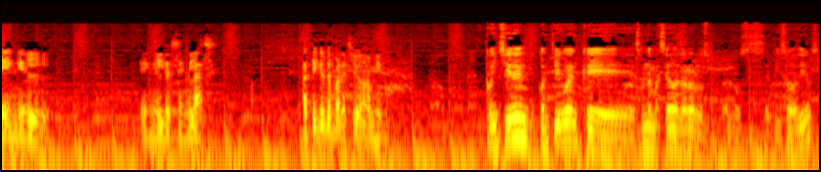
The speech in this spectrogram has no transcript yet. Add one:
en el en el desenlace. ¿A ti qué te pareció, amigo? Coinciden contigo en que son demasiado largos los, los episodios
